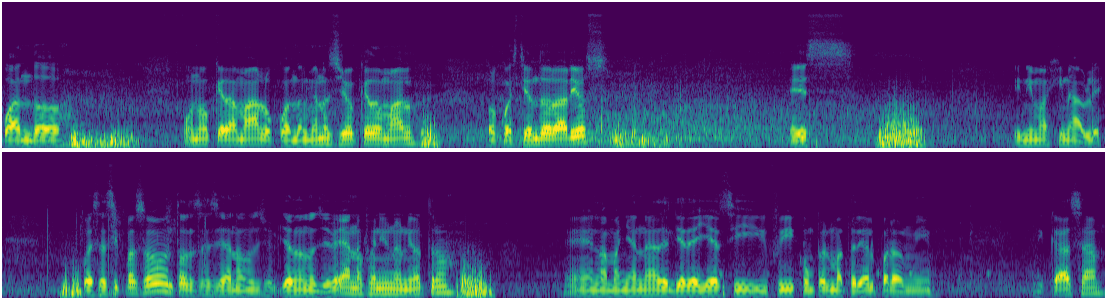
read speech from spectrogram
cuando uno queda mal o cuando al menos yo quedo mal por cuestión de horarios es inimaginable. Pues así pasó, entonces ya no, ya no los llevé, ya no fue ni uno ni otro. En la mañana del día de ayer sí fui y compré el material para mi, mi casa.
